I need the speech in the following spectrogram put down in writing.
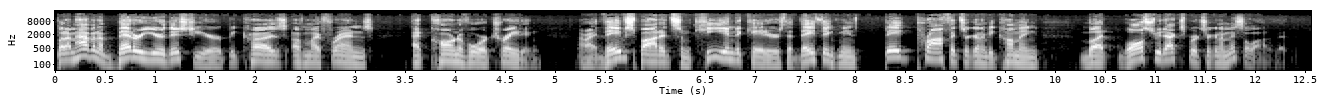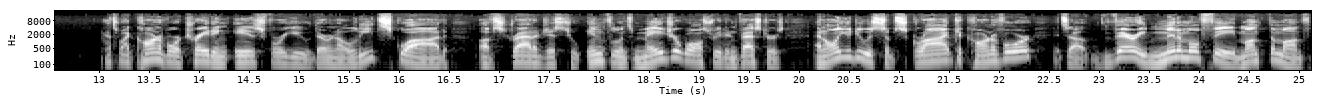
but I'm having a better year this year because of my friends at Carnivore Trading. All right, they've spotted some key indicators that they think means big profits are going to be coming but Wall Street experts are going to miss a lot of it. That's why carnivore trading is for you. They're an elite squad of strategists who influence major Wall Street investors. And all you do is subscribe to Carnivore. It's a very minimal fee month to month,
